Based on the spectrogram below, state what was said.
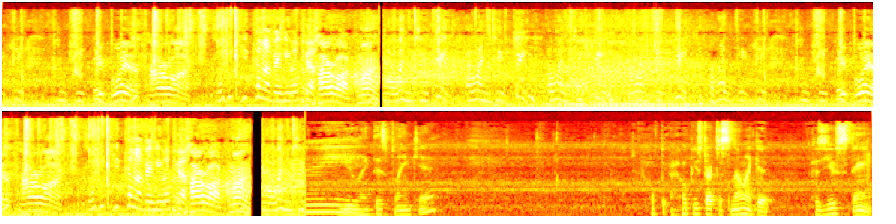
two, three. Hey three. boy, a power walk. Come on, baby, let's go. Power walk, come on. A one, two, three. A one, two, three. A one, two, three. A one, two, three. A one, two, three. One, Hey three. boy, a power walk. Come on, baby, let's go. Power walk, come on. A one, two. You like this blanket? I hope you start to smell like it, because you stink.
